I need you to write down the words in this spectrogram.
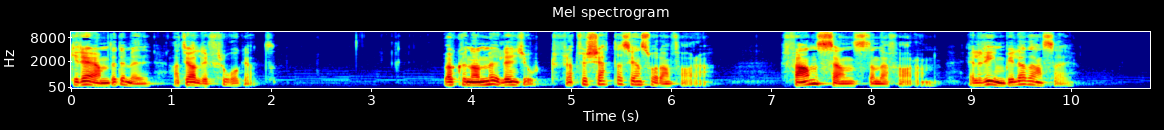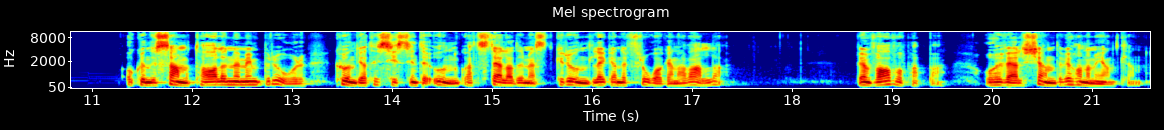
grämde det mig att jag aldrig frågat. Vad kunde han möjligen gjort för att försätta sig i en sådan fara? Fanns ens den där faran? Eller inbillade han sig? Och under samtalen med min bror kunde jag till sist inte undgå att ställa den mest grundläggande frågan av alla. Vem var vår pappa? Och hur väl kände vi honom egentligen?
